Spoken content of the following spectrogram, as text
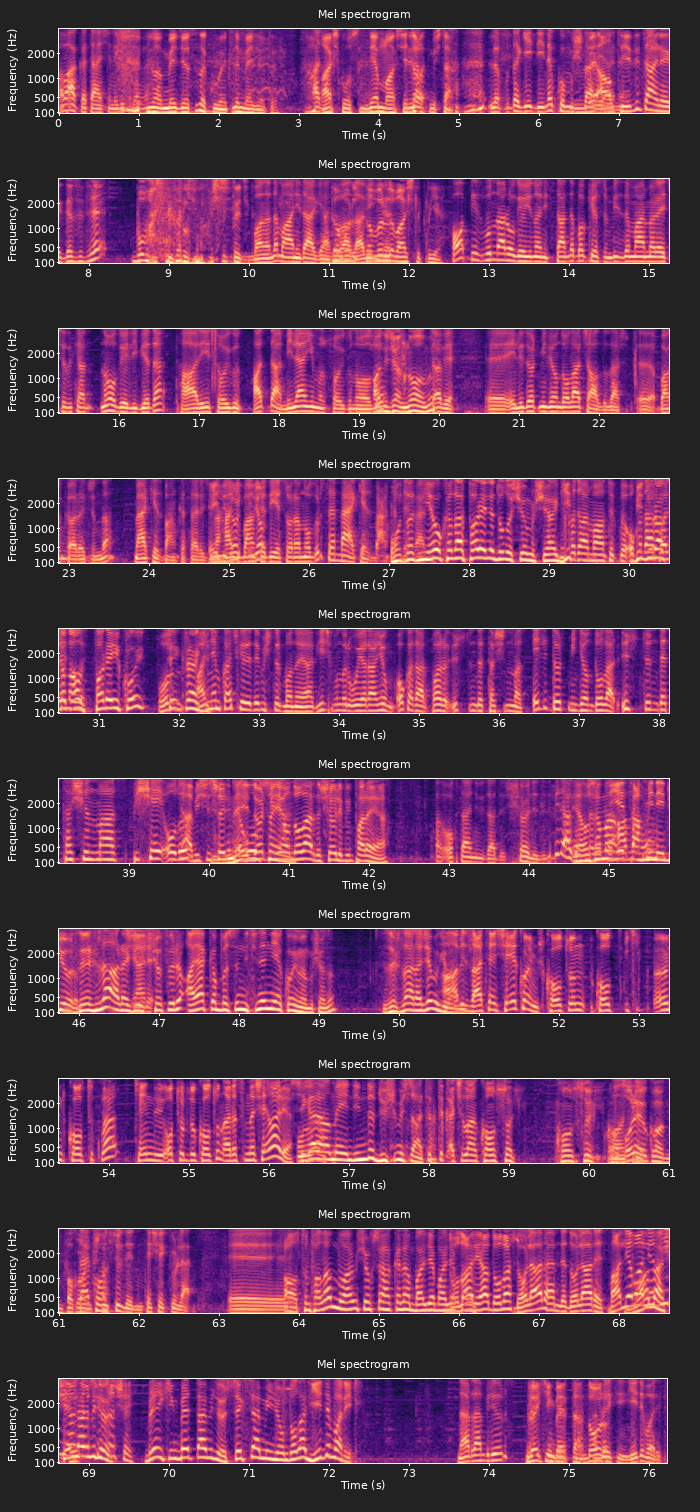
Ama hakikaten şimdi gitmeme. Yunan medyası da kuvvetli medyadır. Aşk- Aşk olsun diye manşeti Lo- atmışlar. Lafı da gediğine kumuşlar Ve yani. 6-7 tane gazete bu başlıkla çıkmış. Bana da manidar geldi Tavır, vallahi tavırlı bilmiyorum. başlıklı ya. Hop biz bunlar oluyor Yunanistan'da bakıyorsun biz de Marmara açılırken ne oluyor Libya'da? Tarihi soygun. Hatta milenyumun soygunu oldu. Hadi canım ne olmuş? Tabii. Ee, 54 milyon dolar çaldılar e, banka aracından. Merkez Bankası aracından. 54 Hangi banka milyon? diye soran olursa Merkez Bankası. O da efendim. niye o kadar parayla dolaşıyormuş ya? Ne Git kadar mantıklı. O bir kadar duraktan al parayı koy Oğlum, tekrar annem git. kaç kere demiştir bana ya. Hiç bunları uyaran yok? O kadar para üstünde taşınmaz. 54 milyon dolar üstünde taşınmaz. Bir şey olur. Ya bir şey söyleyeyim mi? Ne 54 olsa milyon yani. dolar da şöyle bir para ya. Oktay ne güzeldi. Şöyle dedi. Bir daha E o zaman-. Diye tahmin ediyorum. Zırhlı aracın Yani- şoförü ayakkabısının içine niye koymamış onu? Zırhlı araca mı güvenmiş? Abi zaten şeye koymuş koltuğun kolt, iki ön koltukla kendi oturduğu koltuğun arasında şey var ya. Sigara almaya indiğinde düşmüş zaten. Tık tık açılan konsol. Konsül. Konsül. Oraya koymuş. Oktay konsül dedin. Teşekkürler. Ee, Altın falan mı varmış yoksa hakikaten balya balya Dolar falan? ya dolar. dolar hem de dolares. Balya balya Valla değil ya. şeyden gerçekten biliyoruz. Şey. Breaking Bad'den biliyoruz. 80 milyon dolar 7 varil. Nereden biliyoruz? Breaking Bad'den doğru. Breaking 7 varil.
